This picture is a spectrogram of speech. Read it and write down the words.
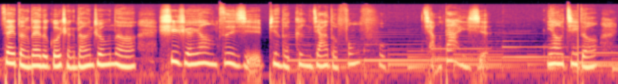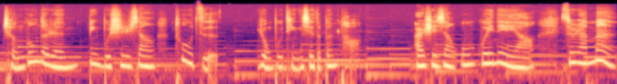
在等待的过程当中呢，试着让自己变得更加的丰富、强大一些。你要记得，成功的人并不是像兔子，永不停歇的奔跑，而是像乌龟那样，虽然慢，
